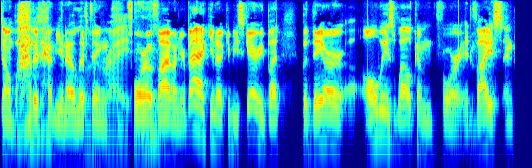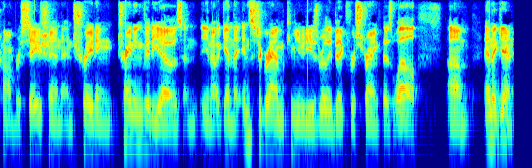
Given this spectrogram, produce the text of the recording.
don't bother them. You know, lifting right. 405 on your back, you know, it can be scary, but but they are always welcome for advice and conversation and trading training videos. And you know, again, the Instagram community is really big for strength as well. Um, and again,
